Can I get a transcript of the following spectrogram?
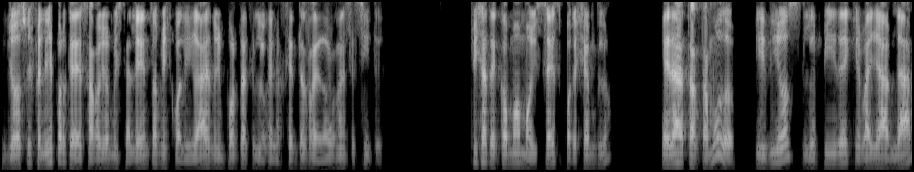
Yo soy feliz porque desarrollo mis talentos, mis cualidades, no importa lo que la gente alrededor necesite. Fíjate cómo Moisés, por ejemplo, era tartamudo y Dios le pide que vaya a hablar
